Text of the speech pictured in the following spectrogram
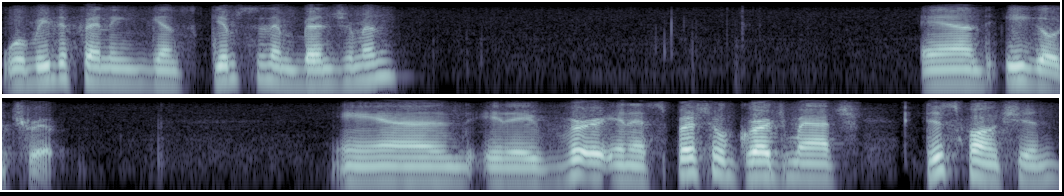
will be defending against Gibson and Benjamin and Ego Trip. And in a very in a special grudge match, Dysfunction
